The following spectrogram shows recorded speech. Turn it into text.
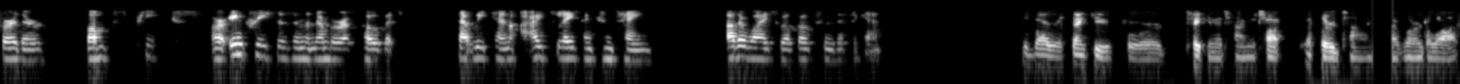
further bumps, peaks, or increases in the number of COVID that we can isolate and contain. Otherwise, we'll go through this again. Barbara, thank you for taking the time to talk a third time. I've learned a lot.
